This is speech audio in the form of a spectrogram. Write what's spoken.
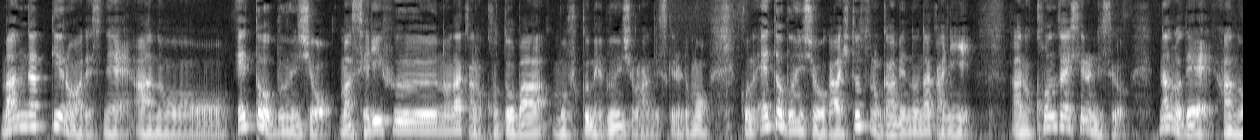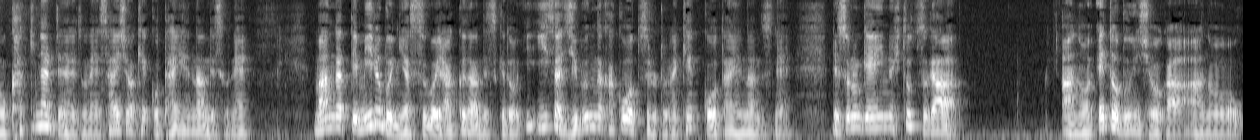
漫画っていうのはですね、あの、絵と文章、まあ、セリフの中の言葉も含め文章なんですけれども、この絵と文章が一つの画面の中に、あの、混在してるんですよ。なので、あの、書き慣れてないとね、最初は結構大変なんですよね。漫画って見る分にはすごい楽なんですけど、いざ自分が書こうとするとね、結構大変なんですね。で、その原因の一つが、あの、絵と文章が、あの、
